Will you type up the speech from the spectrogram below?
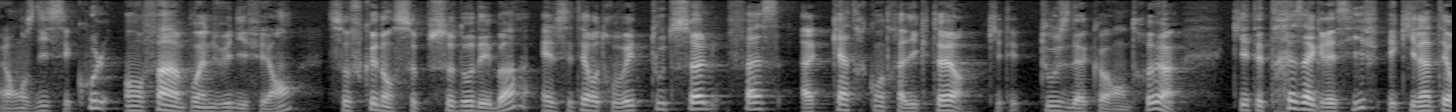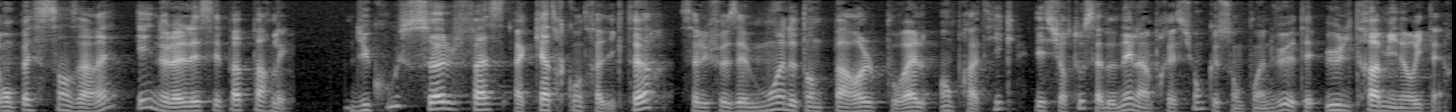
Alors on se dit c'est cool, enfin un point de vue différent, Sauf que dans ce pseudo-débat, elle s'était retrouvée toute seule face à quatre contradicteurs qui étaient tous d'accord entre eux, qui étaient très agressifs et qui l'interrompaient sans arrêt et ne la laissaient pas parler. Du coup, seule face à quatre contradicteurs, ça lui faisait moins de temps de parole pour elle en pratique, et surtout ça donnait l'impression que son point de vue était ultra minoritaire.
